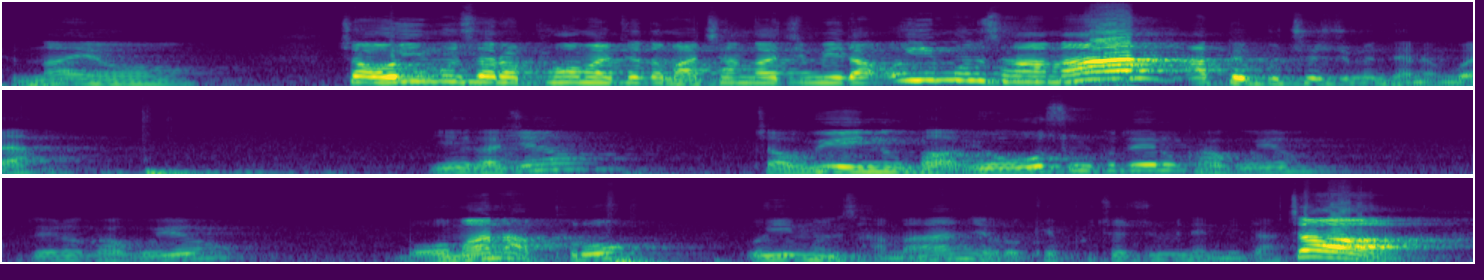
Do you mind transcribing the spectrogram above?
됐나요? 자, 의문사를 포함할 때도 마찬가지입니다. 의문사만 앞에 붙여주면 되는 거야. 이해가죠? 자, 위에 있는 거 봐. 요 옷은 그대로 가고요. 그대로 가고요. 뭐만 앞으로 의문사만 이렇게 붙여주면 됩니다. 자,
